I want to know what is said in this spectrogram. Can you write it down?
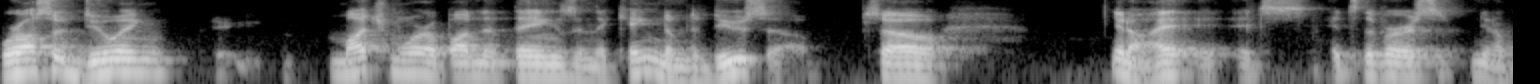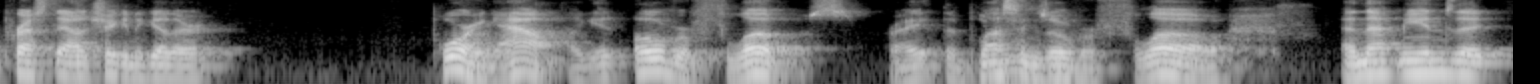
We're also doing much more abundant things in the kingdom to do so. So, you know, I, it's it's the verse, you know, pressed down, shaken together, pouring out, like it overflows, right? The blessings overflow, and that means that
